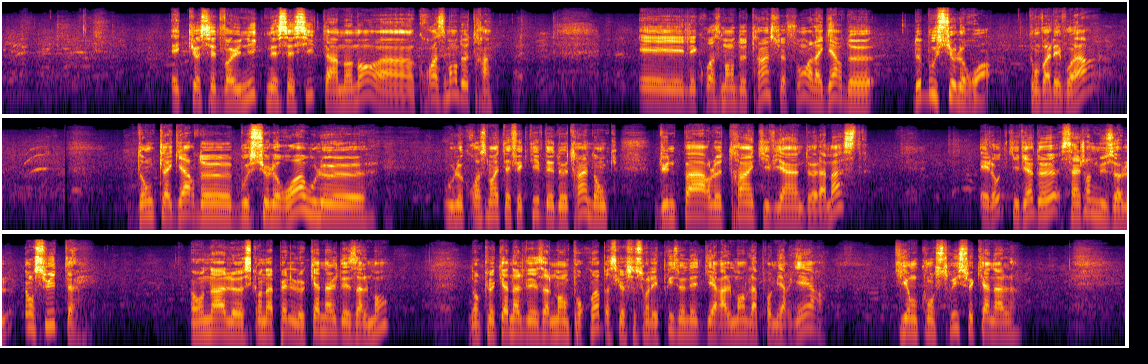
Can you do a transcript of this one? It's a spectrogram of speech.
et que cette voie unique nécessite à un moment un croisement de train. Et les croisements de train se font à la gare de, de Boussieu-le-Roi, qu'on va aller voir. Donc la gare de Boussieu-le-Roi où le, où le croisement est effectif des deux trains. Donc, d'une part, le train qui vient de la Mastre et l'autre qui vient de Saint-Jean-de-Musol. Ensuite, on a ce qu'on appelle le canal des Allemands. Donc, le canal des Allemands, pourquoi? Parce que ce sont les prisonniers de guerre allemands de la Première Guerre qui ont construit ce canal.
